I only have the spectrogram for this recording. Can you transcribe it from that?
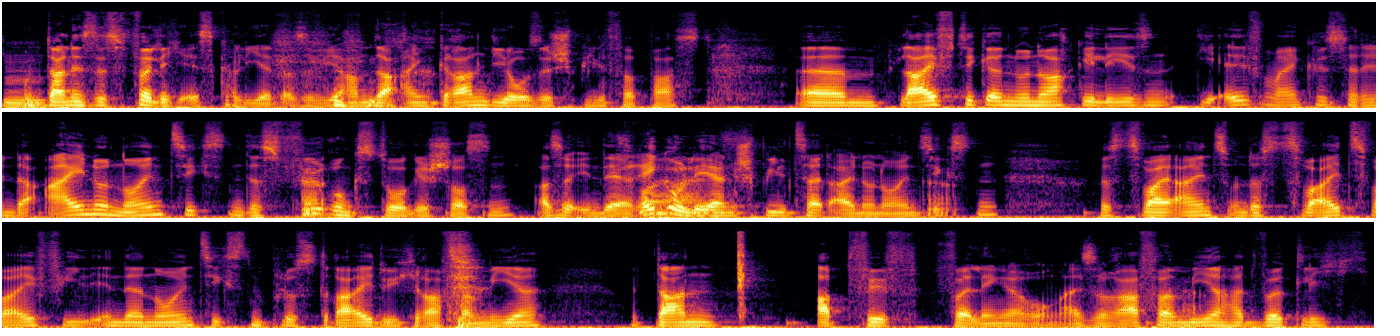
Mhm. Und dann ist es völlig eskaliert. Also wir haben da ein grandioses Spiel verpasst. Ähm, Live-Ticker nur nachgelesen, die Elfenbeinküste hat in der 91. das Führungstor ja. geschossen, also in der regulären Spielzeit 91. Ja. Das 2-1 und das 2-2 fiel in der 90. plus 3 durch Rafa Mir. Und dann Abpfiff, Verlängerung. Also Rafa Mir hat wirklich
